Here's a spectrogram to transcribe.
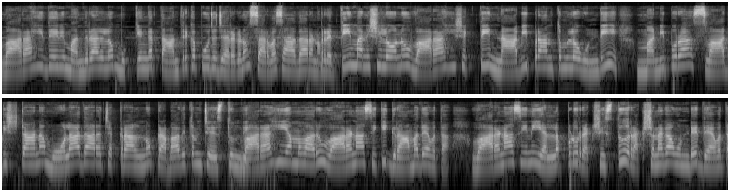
వారాహిదేవి మందిరాలలో ముఖ్యంగా తాంత్రిక పూజ జరగడం సర్వసాధారణం. ప్రతి మనిషిలోనూ వారాహి శక్తి నాభి ప్రాంతంలో ఉండి మణిపుర స్వాదిష్టాన మూలాధార చక్రాలను ప్రభావితం చేస్తుంది. వారాహి అమ్మవారు వారణాసికి గ్రామదేవత. వారణాసిని ఎల్లప్పుడూ రక్షిస్తూ రక్షణగా ఉండే దేవత.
